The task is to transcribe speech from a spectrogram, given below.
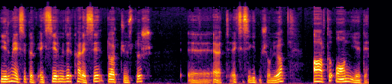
20 eksi 40 eksi 20'dir karesi 400'dür. Ee, evet eksisi gitmiş oluyor. Artı 17.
